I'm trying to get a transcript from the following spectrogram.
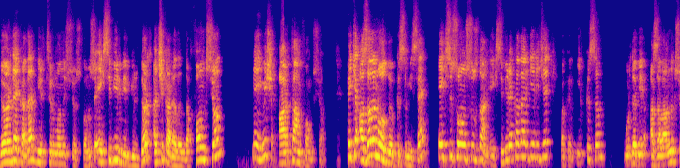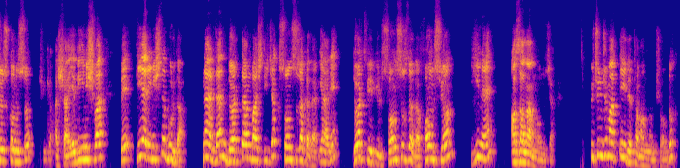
dörde kadar bir tırmanış söz konusu. Eksi 1,4 açık aralığında fonksiyon neymiş? Artan fonksiyon. Peki azalan olduğu kısım ise eksi sonsuzdan eksi 1'e kadar gelecek. Bakın ilk kısım burada bir azalanlık söz konusu. Çünkü aşağıya bir iniş var ve diğer iniş de burada. Nereden? 4'ten başlayacak sonsuza kadar. Yani 4 virgül sonsuzda da fonksiyon yine azalan olacak. Üçüncü maddeyi de tamamlamış olduk.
